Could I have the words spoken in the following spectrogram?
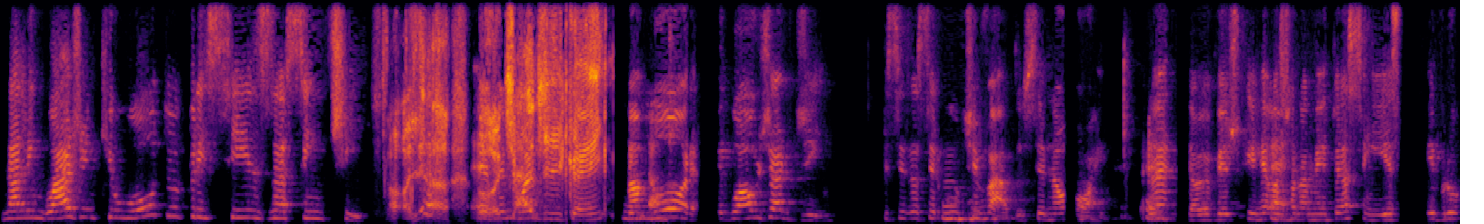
na linguagem que o outro precisa sentir. Olha, é ótima verdade. dica, hein? Amor é igual jardim, precisa ser uhum. cultivado, uhum. senão morre. É. Né? Então eu vejo que relacionamento é. é assim. E esse livro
